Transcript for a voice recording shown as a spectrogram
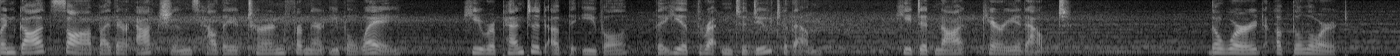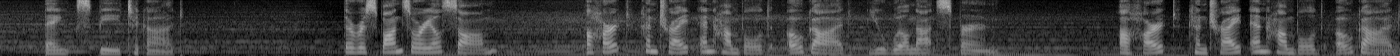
When God saw by their actions how they had turned from their evil way, he repented of the evil that he had threatened to do to them. He did not carry it out. The Word of the Lord. Thanks be to God. The responsorial psalm A heart contrite and humbled, O God, you will not spurn. A heart contrite and humbled, O God,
